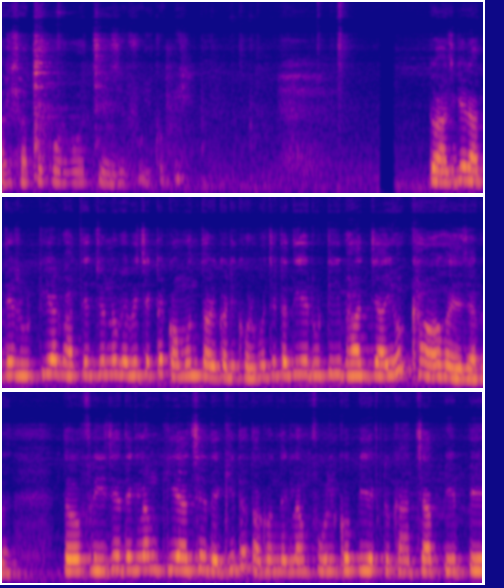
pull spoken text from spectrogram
আর সাথে করব হচ্ছে এই যে ফুলকপি। তো আজকে রাতে রুটি আর ভাতের জন্য ভেবেছি একটা কমন তরকারি করব। যেটা দিয়ে রুটি, ভাত যাই হোক, খাওয়া হয়ে যাবে। তো ফ্রিজে দেখলাম কি আছে দেখি তো, তখন দেখলাম ফুলকপি, একটু কাঁচা পেঁপে,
